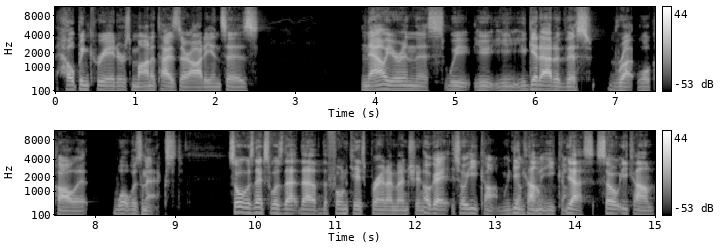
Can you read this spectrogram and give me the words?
helping creators monetize their audiences. Now you're in this we you you, you get out of this rut, we'll call it. What was next? So what was next was that that the phone case brand I mentioned. Okay, so ecom. We jumped ecom. into ecom. Yes. So ecom.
